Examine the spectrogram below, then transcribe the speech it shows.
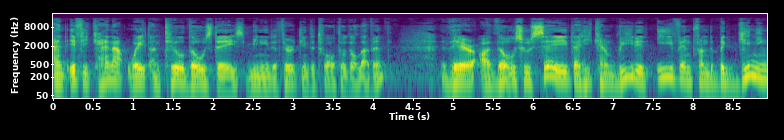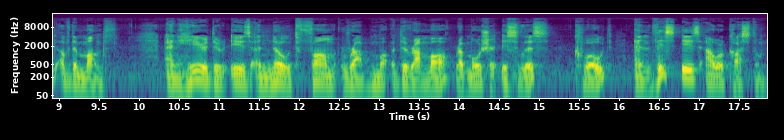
And if he cannot wait until those days, meaning the 13th, the 12th, or the 11th, there are those who say that he can read it even from the beginning of the month. And here there is a note from Rab, the Ramah, Rab Moshe Isserles, quote, and this is our custom.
